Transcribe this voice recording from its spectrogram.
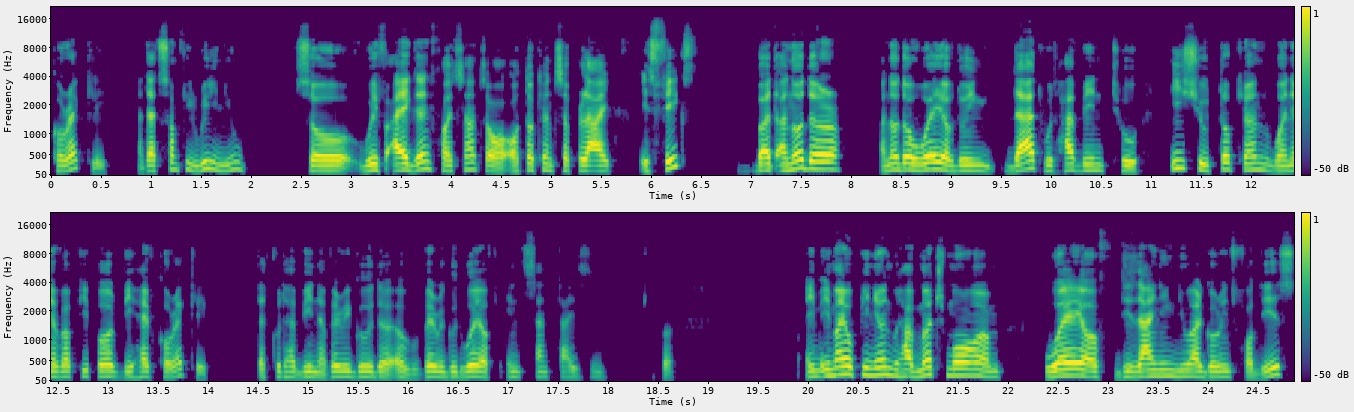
correctly. And that's something really new. So with iExec, for instance, our, our token supply is fixed, but another another way of doing that would have been to issue token whenever people behave correctly. That could have been a very good uh, a very good way of incentivizing. In, in my opinion, we have much more um, way of designing new algorithms for this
